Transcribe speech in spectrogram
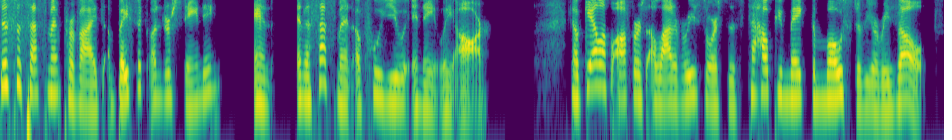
This assessment provides a basic understanding and an assessment of who you innately are. Now, Gallup offers a lot of resources to help you make the most of your results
